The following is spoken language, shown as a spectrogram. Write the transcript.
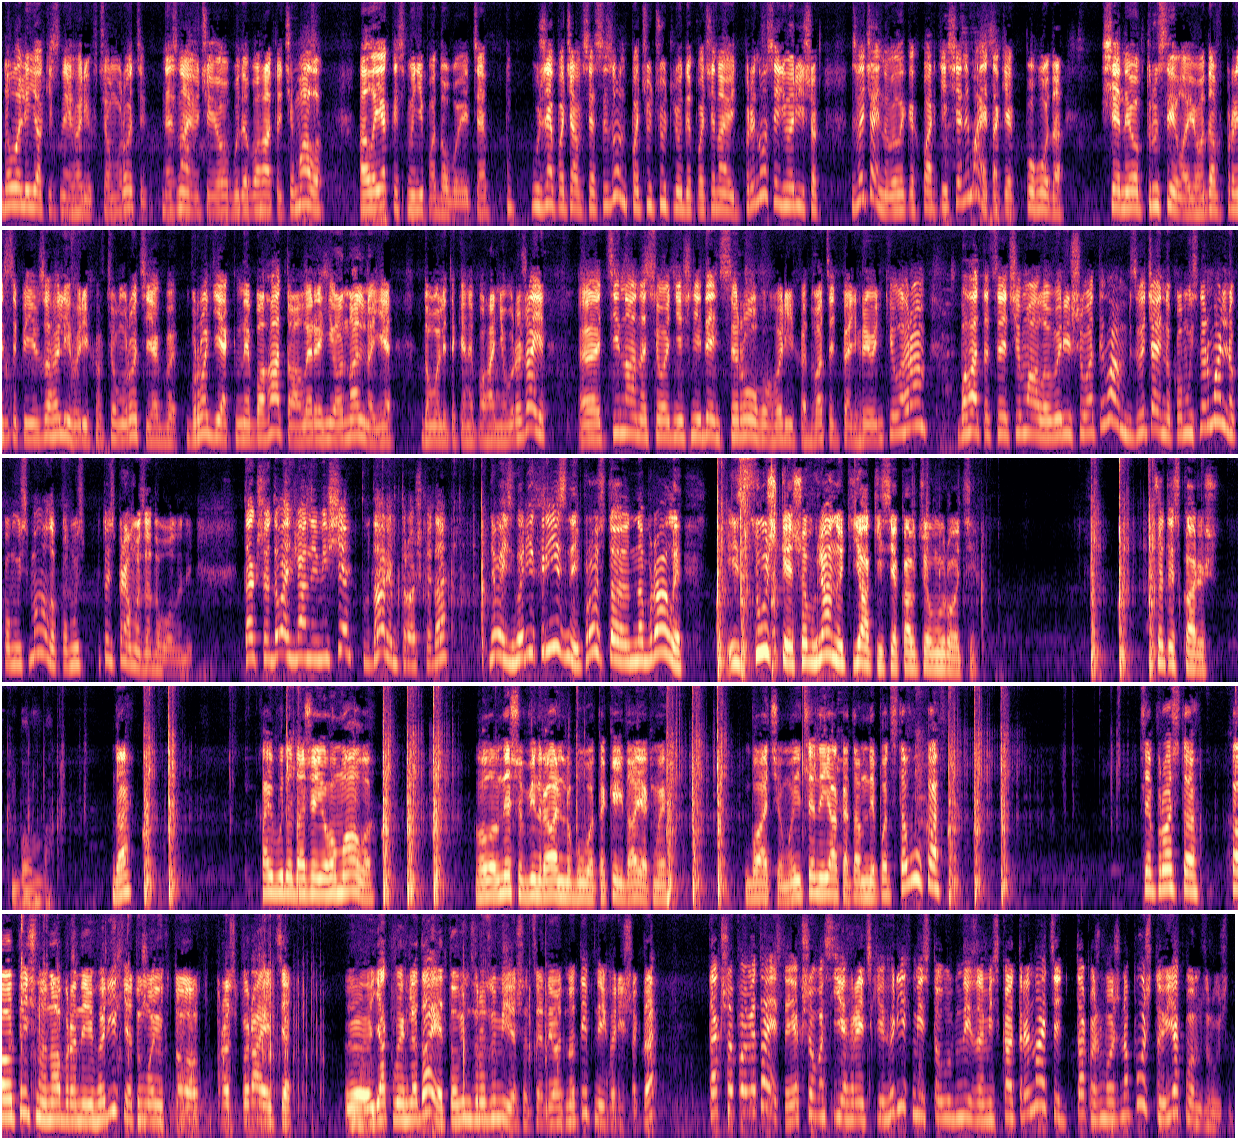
Доволі якісний горіх в цьому році. Не знаю, чи його буде багато чи мало, але якось мені подобається. Уже почався сезон, по чуть-чуть люди починають приносити горішок. Звичайно, великих партій ще немає, так як погода ще не обтрусила його. Да, в принципі, і взагалі горіха в цьому році, якби вроді як небагато, але регіонально є доволі таки непогані урожаї. Е, ціна на сьогоднішній день сирого горіха 25 гривень кілограм. Багато це чи мало вирішувати вам. Звичайно, комусь нормально, комусь мало, комусь хтось прямо задоволений. Так що давай глянемо іще, вдаримо трошки, да? Дивись, горіх різний, просто набрали із сушки, щоб глянути якість, яка в цьому році. Що ти скажеш? Бомба. Да? Хай буде навіть його мало. Головне, щоб він реально був отакий, да, як ми бачимо. І це ніяка там не подставуха. Це просто хаотично набраний горіх. Я думаю, хто розбирається, е, як виглядає, то він зрозуміє, що це не однотипний горішок, да? Так що пам'ятаєте, якщо у вас є грецький горіх, місто Лубни за міська 13, також можна поштою, як вам зручно.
